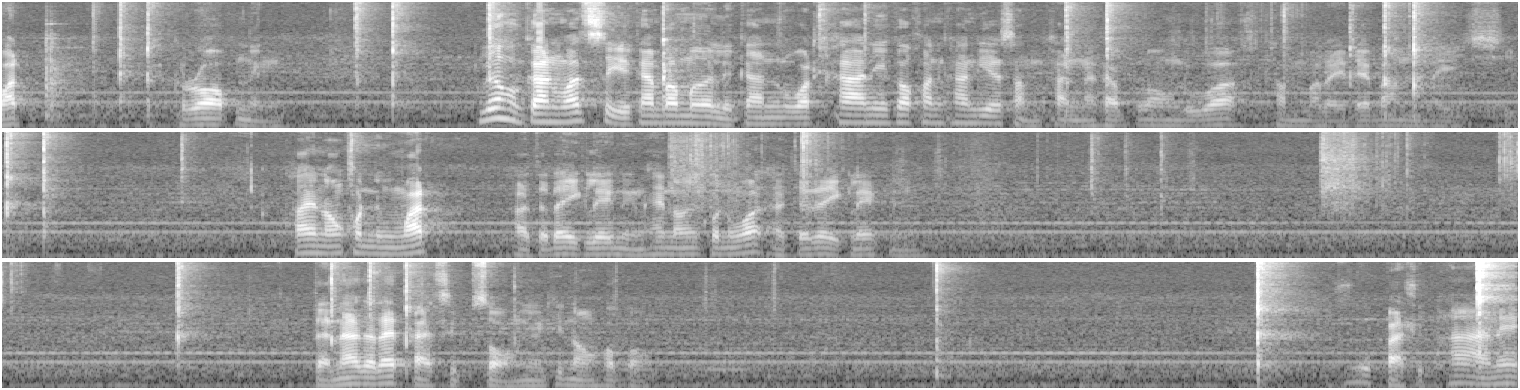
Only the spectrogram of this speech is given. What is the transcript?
วัดรอบหนึ่ง เรื่องของการวัดสีการประเมินหรือการวัดค่านี่ก็ค่อนข้างที่จะสำคัญนะครับ ลองดูว่าทำอะไรได้บ้างในชีวิตถ้าให้น้องคนหนึ่งวัด อาจจะได้อีกเลขหนึ่งให้น้องอีกคนวัดอาจจะได้อีกเลขหนึ่งแต่น่าจะได้ 82 อย่างที่น้องเขาบอกโอ้85 แน่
